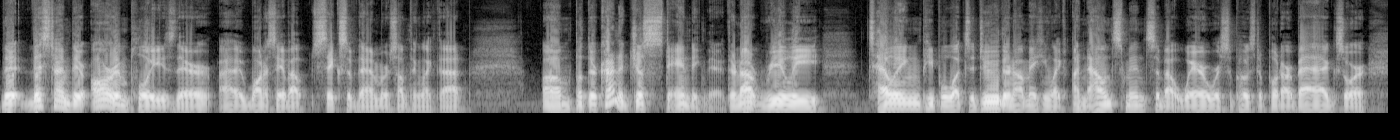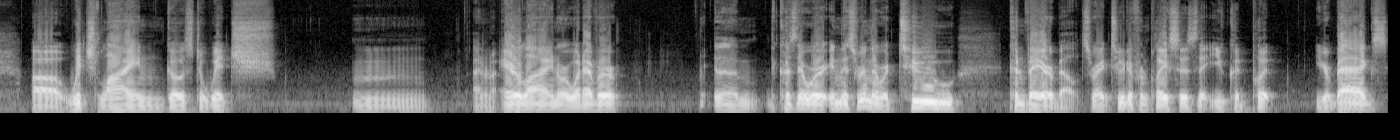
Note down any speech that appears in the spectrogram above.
there, this time there are employees there. I want to say about six of them or something like that. Um, but they're kind of just standing there. They're not really telling people what to do. They're not making like announcements about where we're supposed to put our bags or uh, which line goes to which, um, I don't know, airline or whatever. Um, because there were in this room, there were two conveyor belts, right? Two different places that you could put your bags.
